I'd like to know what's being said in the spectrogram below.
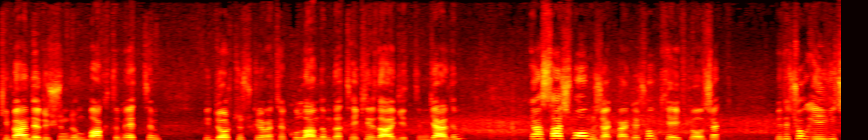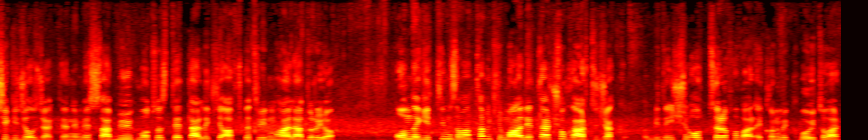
Ki ben de düşündüm, baktım, ettim. Bir 400 kilometre kullandım da Tekirdağ'a gittim, geldim. Yani saçma olmayacak bence. Çok keyifli olacak. Bir de çok ilgi çekici olacak. Yani mesela büyük motosikletlerle ki Afrika TV'm hala duruyor. Onunla gittiğim zaman tabii ki maliyetler çok artacak. Bir de işin o tarafı var, ekonomik boyutu var.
